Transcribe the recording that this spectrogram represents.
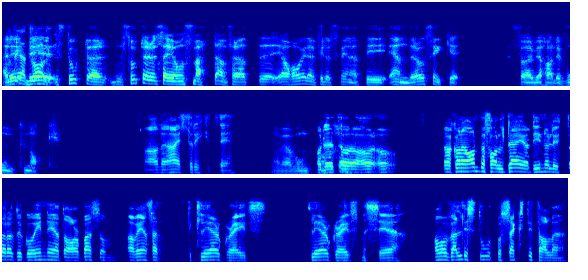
det det, är stort där, det stort där du sier om smärtan for at jeg har jo den filosofien at vi endrer oss inte för vi har det vondt nok. Ja, det er helt riktig. Når vi har vondt Og, nok. det, og, og, og, da kan jeg anbefale deg og dine lyttere at du går inn i et arbeid som, av en som heter Claire Graves. Claire Graves C. Han var veldig stor på 60-tallet.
